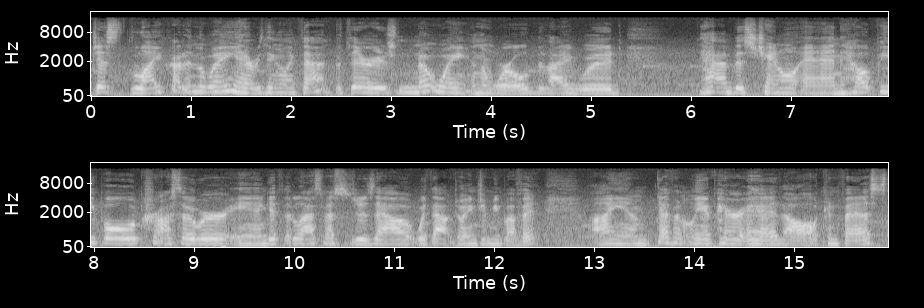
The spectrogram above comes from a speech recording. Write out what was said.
just life got in the way and everything like that. But there is no way in the world that I would have this channel and help people cross over and get their last messages out without doing Jimmy Buffett. I am definitely a parrot head, I'll confess.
